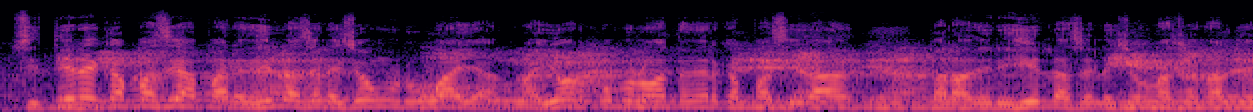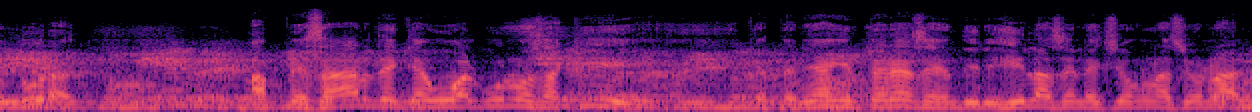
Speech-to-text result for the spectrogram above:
si tiene capacidad para dirigir la selección uruguaya mayor, ¿cómo no va a tener capacidad para dirigir la selección nacional de Honduras? A pesar de que hubo algunos aquí que tenían intereses en dirigir la selección nacional,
